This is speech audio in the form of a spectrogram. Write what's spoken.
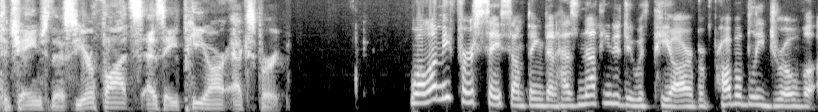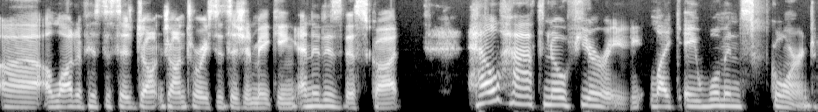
to change this. Your thoughts as a PR expert? Well, let me first say something that has nothing to do with PR, but probably drove uh, a lot of his decision, John, John Tory's decision making, and it is this, Scott. Hell hath no fury like a woman scorned.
